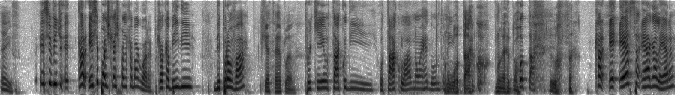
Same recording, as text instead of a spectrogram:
É isso. Esse vídeo. eh, Cara, esse podcast pode acabar agora. Porque eu acabei de, de provar Que a Terra é plana. porque o taco de. O taco lá não é redondo também. O otaku não é do... O taco. Cara, e- essa é a galera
